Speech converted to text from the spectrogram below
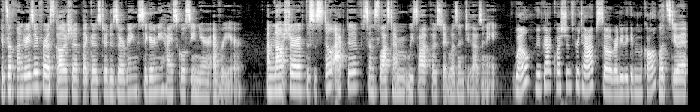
It's a fundraiser for a scholarship that goes to a deserving Sigourney High School senior every year. I'm not sure if this is still active since last time we saw it posted was in 2008. Well, we've got questions for Taps, so ready to give him a call? Let's do it.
